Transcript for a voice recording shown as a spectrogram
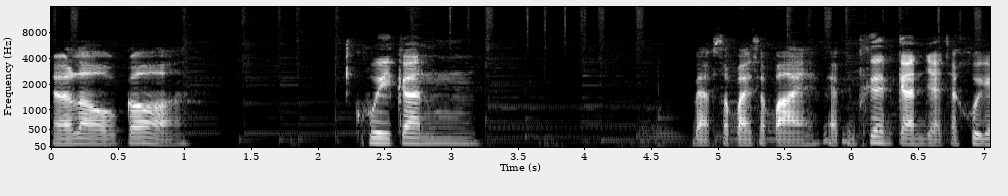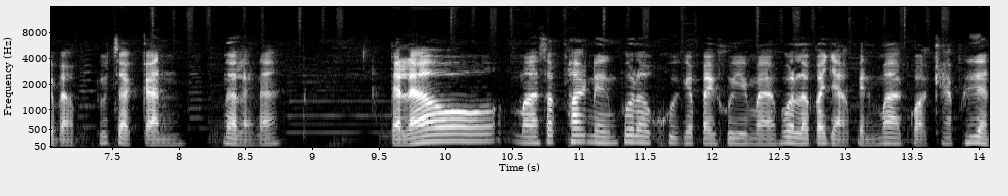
แล้วเราก็คุยกันแบบสบายๆ แบบเป็นเพื่อนกัน อยากจะคุยกันแบบรู้จักกันนั่นแหละนะ แต่แล้วมาสักพักหนึ่งพวกเราคุยกันไปคุยมา พวกเราก็อยากเป็นมากกว่าแค่เพื่อน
